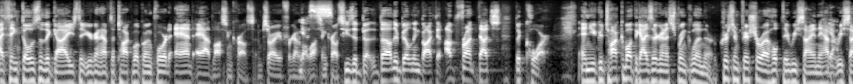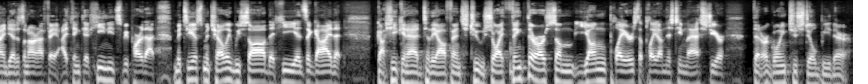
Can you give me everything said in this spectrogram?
I think those are the guys that you're going to have to talk about going forward and add Lawson Crouse. I'm sorry, I forgot yes. about Lawson Crouse. He's a, the other building block that up front, that's the core. And you could talk about the guys that are going to sprinkle in there. Christian Fischer, I hope they resign. They haven't yeah. resigned yet as an RFA. I think that he needs to be part of that. Matias Maccelli, we saw that he is a guy that, gosh, he can add to the offense too. So I think there are some young players that played on this team last year that are going to still be there.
